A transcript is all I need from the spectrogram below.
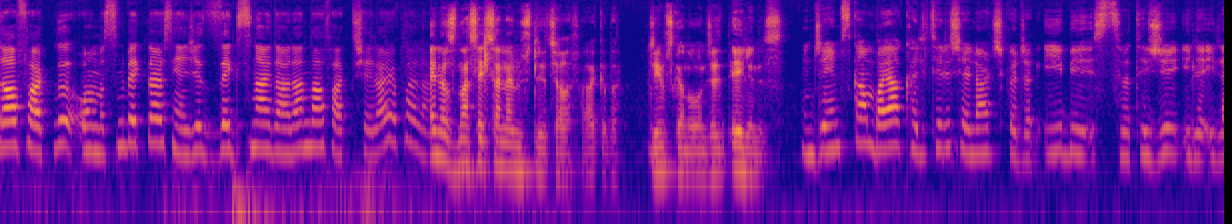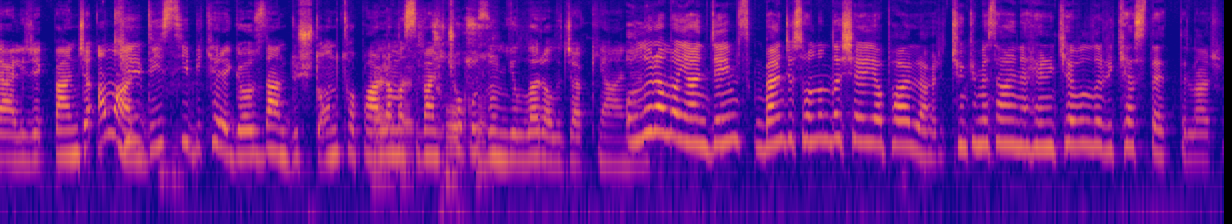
Daha farklı olmasını beklersin. Yani Zack Snyder'dan daha farklı şeyler yaparlar. En azından 80'ler müzikleri çalar arkada. James Gunn olunca eğleniriz. James Gunn bayağı kaliteli şeyler çıkacak. İyi bir strateji ile ilerleyecek bence ama Ki- DC bir kere gözden düştü. Onu toparlaması Evet, evet. bence Çok çok, uzun yıllar alacak yani. Olur ama yani James bence sonunda şey yaparlar. Çünkü mesela hani Henry Cavill'ı recast ettiler.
